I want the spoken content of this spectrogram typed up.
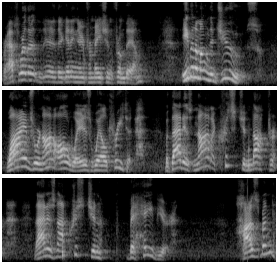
perhaps where they're, they're getting their information from them, even among the Jews, wives were not always well treated. But that is not a Christian doctrine. That is not Christian behavior. Husband,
